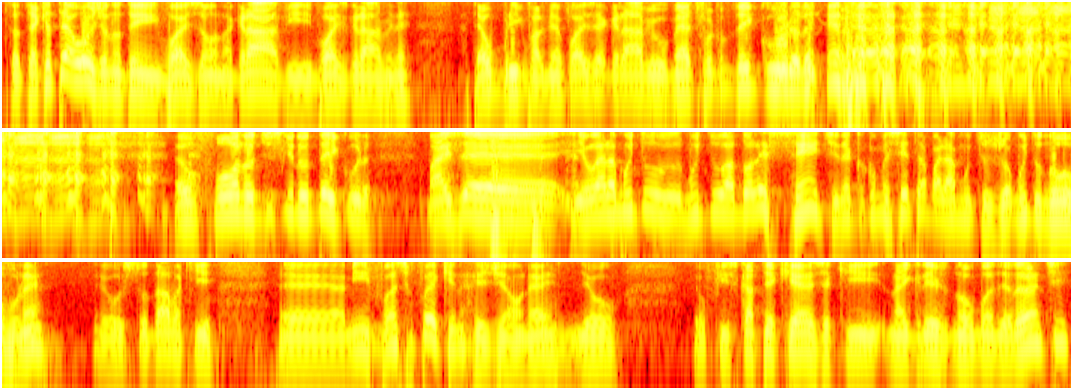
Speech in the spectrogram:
Tanto é que até hoje eu não tenho vozona grave, voz grave, né? Até eu brinco, falo, minha voz é grave, o médico falou que não tem cura, né? o fono disse que não tem cura. Mas é, eu era muito, muito adolescente, né? Que eu comecei a trabalhar muito, muito novo, né? Eu estudava aqui. é, a minha infância foi aqui na região, né? Eu, eu fiz catequese aqui na igreja do Novo Bandeirante.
